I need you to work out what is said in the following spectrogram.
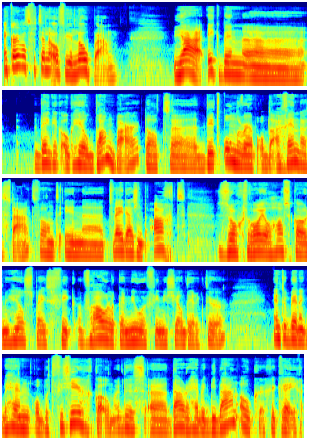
En kan je wat vertellen over je loopbaan? Ja, ik ben denk ik ook heel dankbaar dat uh, dit onderwerp op de agenda staat. Want in uh, 2008 zocht Royal Haskoning heel specifiek een vrouwelijke nieuwe financieel directeur. En toen ben ik bij hen op het vizier gekomen. Dus uh, daardoor heb ik die baan ook gekregen.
